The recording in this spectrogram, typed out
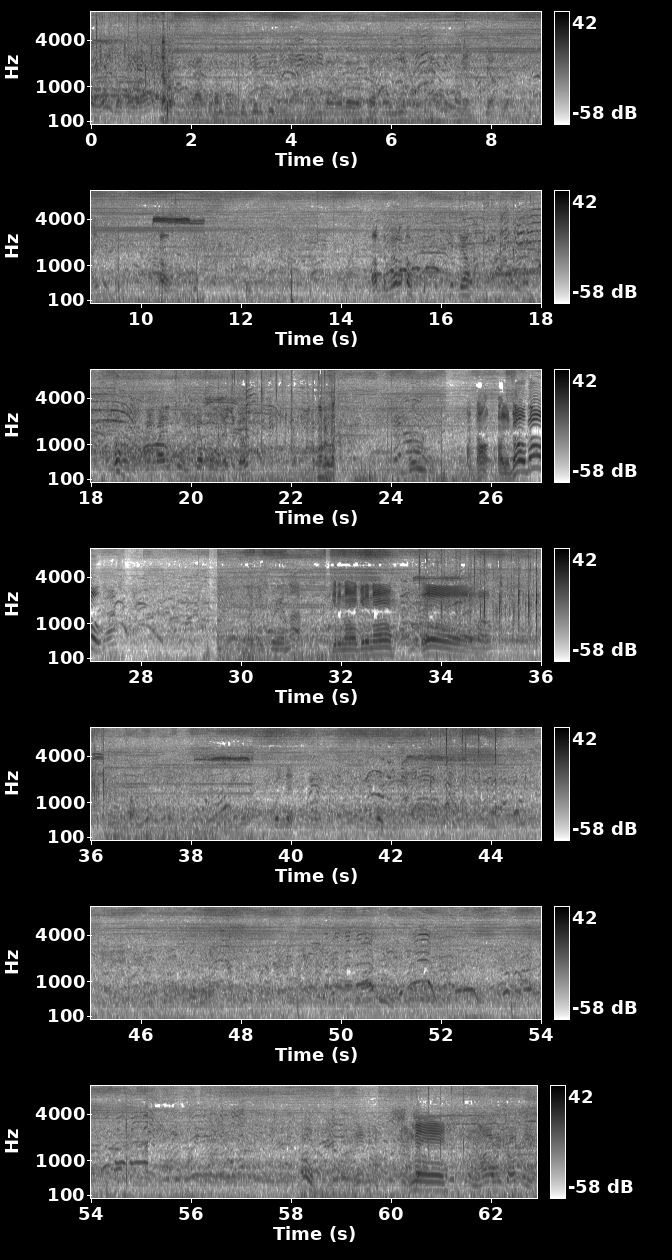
There you go, Carl. Number I said I'm going to give bigger people now. Man, you got all love, tap thing here. Yeah, yeah. Oh. Up the middle. Oh, get there. Boom. Ran right into him and kept going. There you go. number five. Oh, yeah. Go, go. Like they spread now. Get in there, get in there. Yeah. What is that? Oh. Oh. Man. All the way across field.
